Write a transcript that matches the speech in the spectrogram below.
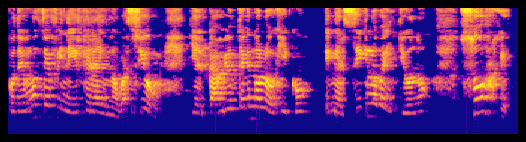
podemos definir que la innovación y el cambio tecnológico en el siglo XXI surge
